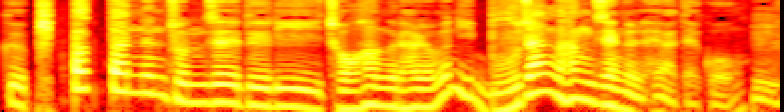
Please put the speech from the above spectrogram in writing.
그 핍박받는 존재들이 저항을 하려면 이 무장 항쟁을 해야 되고 음.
